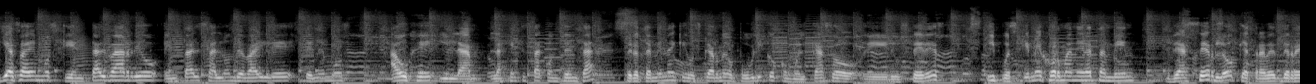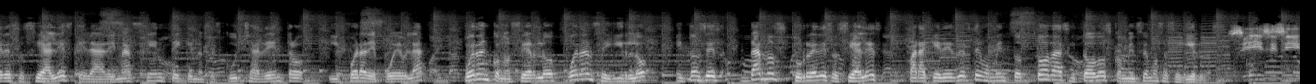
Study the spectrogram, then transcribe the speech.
ya sabemos que en tal barrio, en tal salón de baile tenemos auge y la, gente está contenta, pero también hay que buscar nuevo público como el caso eh, de ustedes y pues qué mejor manera también de hacerlo que a través de redes sociales, que la demás gente que nos escucha dentro y fuera de Puebla puedan conocerlo, puedan seguirlo. Entonces, danos tus redes sociales para que desde este momento todas y todos comencemos a seguirlos. Sí, sí, sí,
